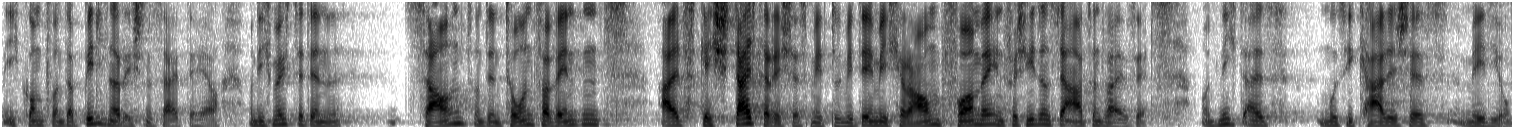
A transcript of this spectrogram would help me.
ich komme von der bildnerischen Seite her und ich möchte den Sound und den Ton verwenden als gestalterisches Mittel, mit dem ich Raum forme in verschiedenster Art und Weise und nicht als musikalisches Medium.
